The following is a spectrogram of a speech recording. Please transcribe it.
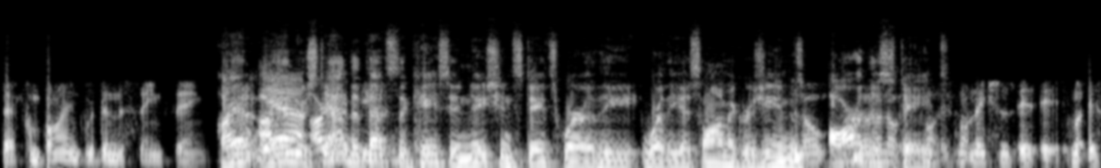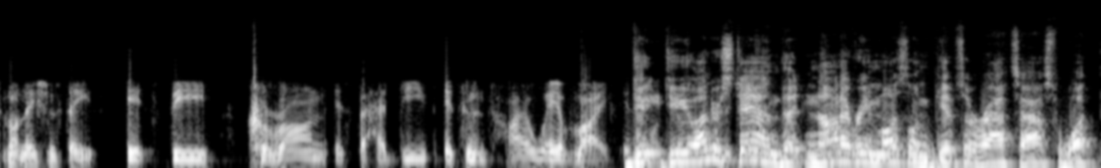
They're combined within the same thing. I, I understand that that's the case in nation states where the where the Islamic regimes No, are no, the no, no, state. It's not, it's not nations. It, it's not. It's not nation states. It's the Quran. It's the Hadith. It's an entire way of life. It's Do, do you understand that not every Muslim gives a rat's ass what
